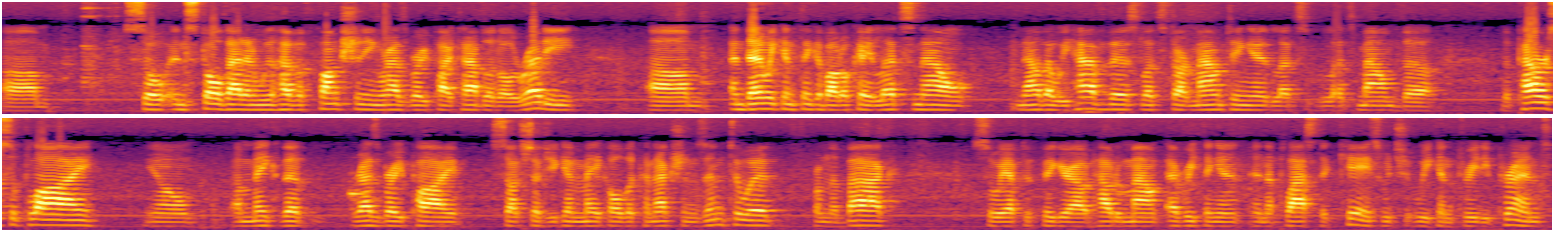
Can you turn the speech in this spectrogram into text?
Um, so install that, and we'll have a functioning Raspberry Pi tablet already um, and then we can think about okay, let's now now that we have this, let's start mounting it. Let's let's mount the the power supply. You know, and make the Raspberry Pi such that you can make all the connections into it from the back. So we have to figure out how to mount everything in, in a plastic case, which we can 3D print,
